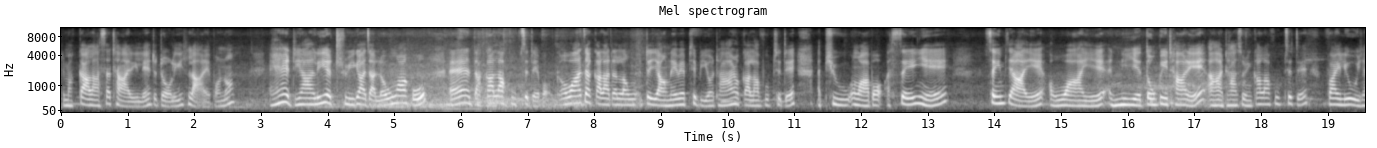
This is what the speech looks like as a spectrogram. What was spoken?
ဒီမှာ color ဆက်ထားတွေလည်းတော်တော်လေးလှတယ်ပေါ့နော်အဲဒီဟာလေးရဲ့ tree ကじゃလုံးဝကိုအဲဒါ colorful ဖြစ်တယ်ပေါ့ဟိုကじゃ color တစ်လုံးတစ်ယောင်နဲ့ပဲဖြစ်ပြီးတော့ဒါကတော့ colorful ဖြစ်တယ်အဖြူဟိုပါပေါ့အစိမ်းရယ် စိမ့်ပြရဲ့အဝါရဲ့အနီရဲ့သုံးပေးထားတယ်အာဒါဆိုရင် colorful ဖြစ်တယ် vibe လေးကိုရ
